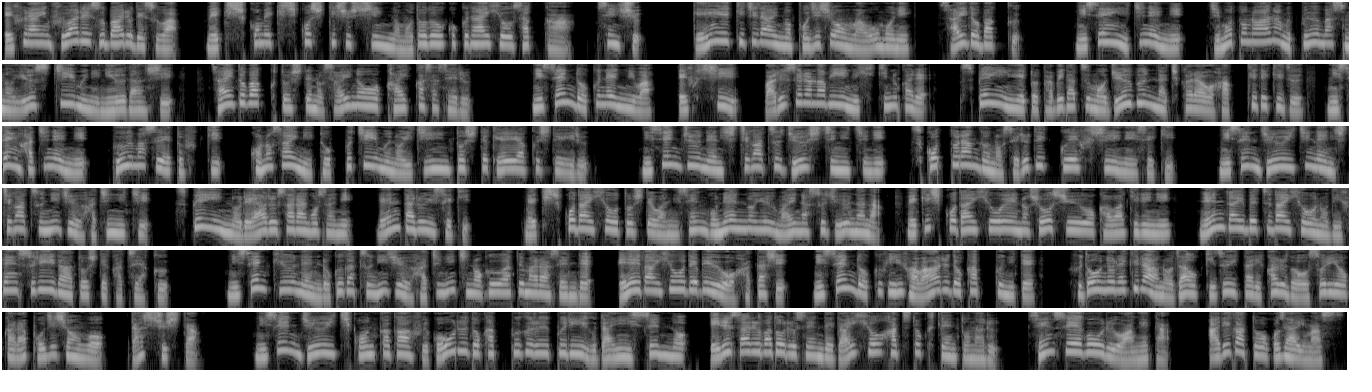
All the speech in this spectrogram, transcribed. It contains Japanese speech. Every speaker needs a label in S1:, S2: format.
S1: エフライン・フアレス・バルデスは、メキシコ・メキシコシティ出身の元同国代表サッカー、選手。現役時代のポジションは主に、サイドバック。2001年に地元のアナム・プーマスのユースチームに入団し、サイドバックとしての才能を開花させる。2006年には FC バルセロナ B に引き抜かれ、スペインへと旅立つも十分な力を発揮できず、2008年にプーマスへと復帰、この際にトップチームの一員として契約している。2010年7月17日にスコットランドのセルティック FC に移籍。2011年7月28日、スペインのレアルサラゴサにレンタル移籍。メキシコ代表としては2005年の U-17 メキシコ代表への招集を皮切りに年代別代表のディフェンスリーダーとして活躍。2009年6月28日のグアテマラ戦で A 代表デビューを果たし、2006FIFA ワールドカップにて不動のレギュラーの座を築いたリカルド・オソリオからポジションをダッシュした。2011コンカカーフゴールドカップグループリーグ第一戦のエルサルバドル戦で代表初得点となる先制ゴールを挙げた。ありがとうございます。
